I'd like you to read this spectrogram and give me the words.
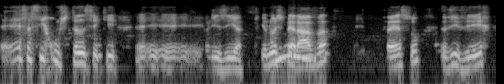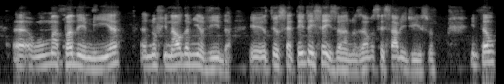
essa circunstância que é, é, eu dizia, eu não esperava, confesso, viver uma pandemia no final da minha vida. Eu tenho 76 anos, né? você sabe disso. Então,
